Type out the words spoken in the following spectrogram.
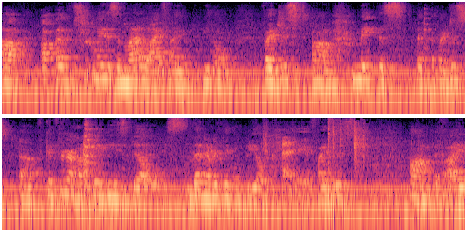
uh, uh, certainly is in my life. I, you know, if I just um, make this, if I just uh, can figure out how to pay these bills, then everything will be okay. If I just um, if I,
